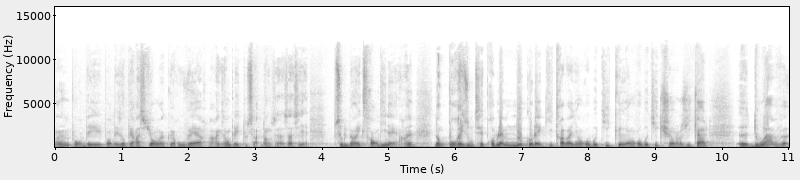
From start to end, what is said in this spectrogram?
hein, pour, des, pour des opérations à cœur ouvert, par exemple, et tout ça. Donc ça, c'est absolument extraordinaire. Hein. Donc pour résoudre ces problèmes, nos collègues qui travaillent en robotique, en robotique chirurgicale euh, doivent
